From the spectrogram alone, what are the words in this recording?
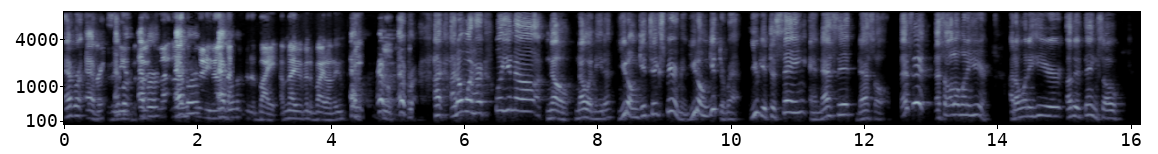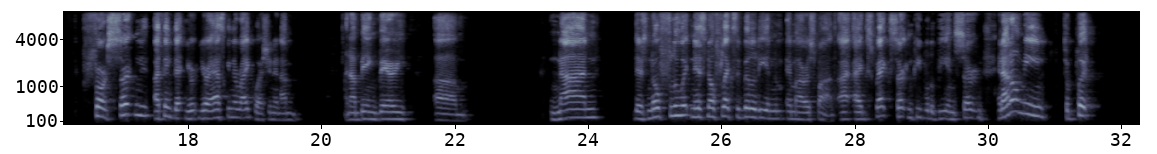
ever, ever, ever, ever, ever, ever. gonna bite. I'm not even gonna bite on it. Ever, ever, ever. I, I don't want her. Well, you know, no, no, Anita, you don't get to experiment. You don't get to rap. You get to sing, and that's it. That's all. That's it. That's all I want to hear. I don't want to hear other things. So, for certain, I think that you're you're asking the right question, and I'm and I'm being very um non there's no fluidness, no flexibility in, in my response. I, I, expect certain people to be in certain, and I don't mean to put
